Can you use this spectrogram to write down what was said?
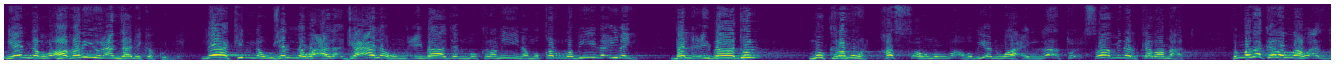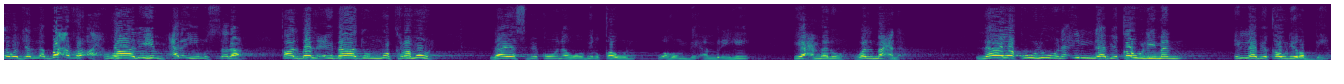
لأن الله غني عن ذلك كله. لكنه جل وعلا جعلهم عبادا مكرمين مقربين إليه. بل عباد مكرمون. خصهم الله بأنواع لا تحصى من الكرامات. ثم ذكر الله عز وجل بعض أحوالهم عليهم السلام. قال بل عباد مكرمون. لا يسبقونه بالقول وهم بأمره يعملون. والمعنى لا يقولون إلا بقول من؟ إلا بقول ربهم.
